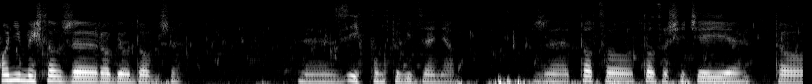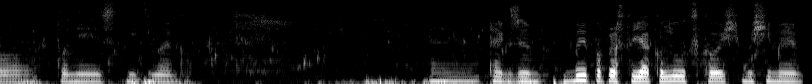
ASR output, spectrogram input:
oni myślą, że robią dobrze e, z ich punktu widzenia, że to co, to, co się dzieje, to, to nie jest nic złego. Także my po prostu jako ludzkość musimy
